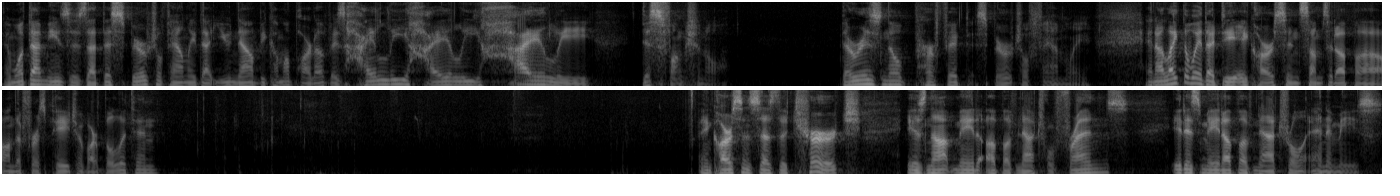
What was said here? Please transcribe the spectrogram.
And what that means is that this spiritual family that you now become a part of is highly, highly, highly dysfunctional. There is no perfect spiritual family. And I like the way that D.A. Carson sums it up uh, on the first page of our bulletin. And Carson says the church is not made up of natural friends, it is made up of natural enemies.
